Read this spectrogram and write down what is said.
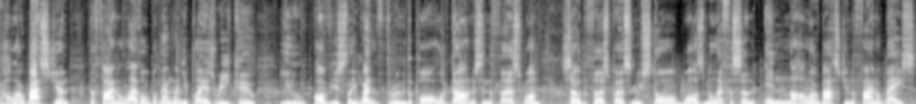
Hollow Bastion, the final level. But then when you play as Riku, you obviously went through the Portal of Darkness in the first one, so the first person you store was Maleficent in the Hollow Bastion, the final base.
